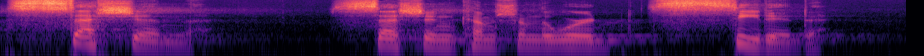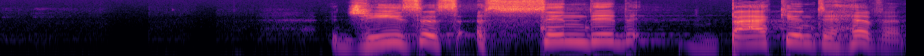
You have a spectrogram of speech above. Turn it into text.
session. Session comes from the word seated. Jesus ascended back into heaven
